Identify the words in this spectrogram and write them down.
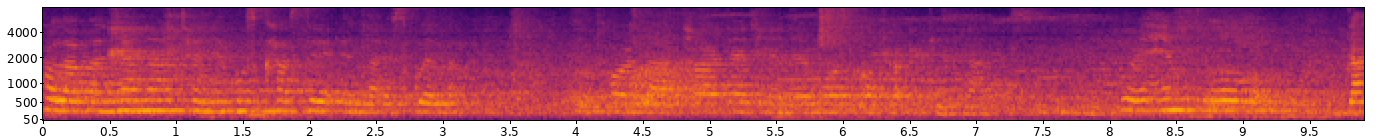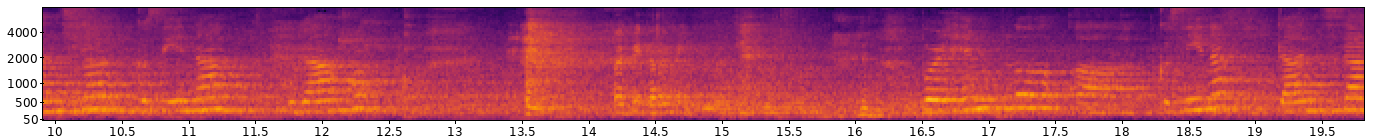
Por la mañana tenemos clase en la escuela. Por la tarde tenemos otras actividades. Por ejemplo, danza, cocina, jugamos. Repite, repite. Por ejemplo, ah, cocina, danza,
